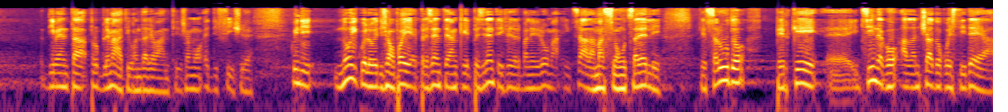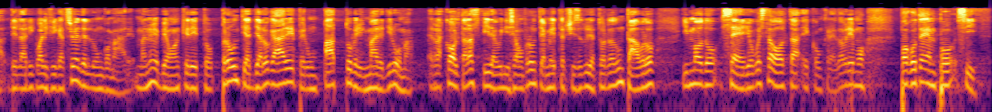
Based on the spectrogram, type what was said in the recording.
diventa problematico andare avanti, diciamo, è difficile. Quindi noi quello che diciamo, poi è presente anche il presidente di Federbalneari Roma in sala, Massimo Muzzarelli, che saluto, perché eh, il sindaco ha lanciato quest'idea della riqualificazione del lungomare, ma noi abbiamo anche detto pronti a dialogare per un patto per il mare di Roma. È raccolta la sfida, quindi siamo pronti a metterci seduti attorno ad un tavolo in modo serio questa volta e concreto. Avremo poco tempo? Sì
